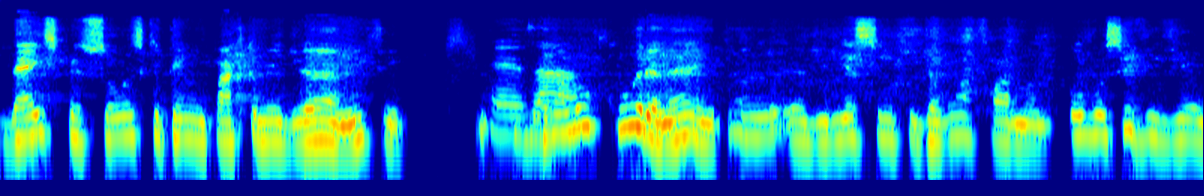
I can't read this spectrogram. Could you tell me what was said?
Dez pessoas que têm impacto mediano, enfim. Exato. É uma loucura, né? Então, eu diria assim que, de alguma forma, ou você viveu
